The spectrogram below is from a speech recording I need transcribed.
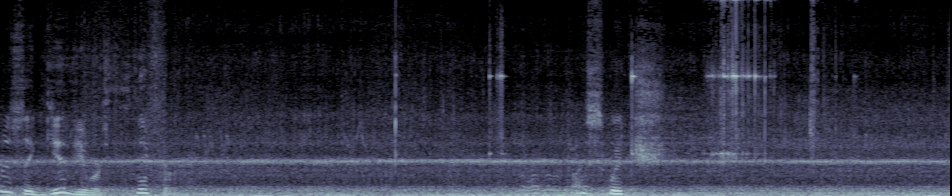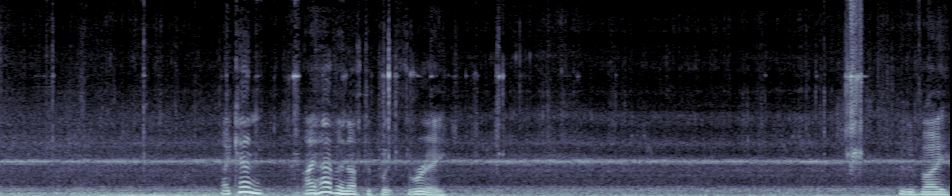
Washers they give you are thicker. If I switch I can I have enough to put three. But if I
